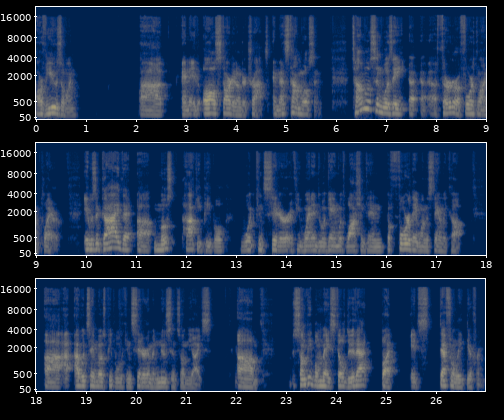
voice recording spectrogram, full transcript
our views on. Uh, and it all started under Trotz, and that's Tom Wilson. Tom Wilson was a, a, a third or a fourth line player. It was a guy that uh, most hockey people would consider if you went into a game with Washington before they won the Stanley Cup. Uh, I, I, would say most people would consider him a nuisance on the ice. Um, some people may still do that, but it's definitely different.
